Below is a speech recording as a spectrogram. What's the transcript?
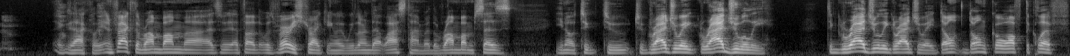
noon. Exactly. In fact, the Rambam, uh, as we, I thought it was very striking, we learned that last time, where the Rambam says – you know, to to to graduate gradually, to gradually graduate. Don't don't go off the cliff,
